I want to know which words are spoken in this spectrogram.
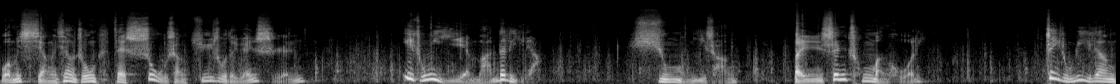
我们想象中在树上居住的原始人，一种野蛮的力量，凶猛异常，本身充满活力。这种力量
